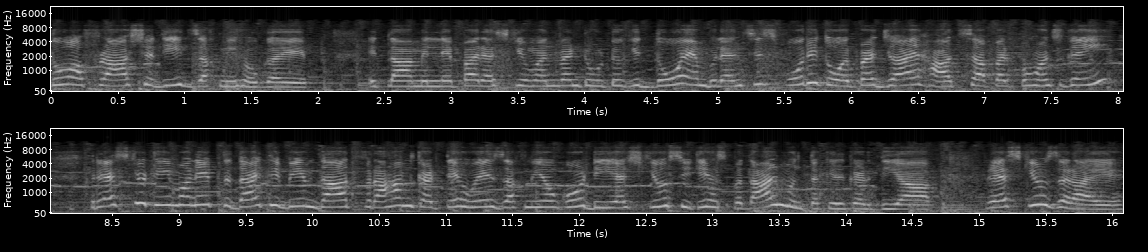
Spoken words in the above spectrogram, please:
दो अफराद शदीद जख्मी हो गए। इतला मिलने पर rescue one one two two की दो एम्बुलेंसेज फौरी तौर पर जाए हादसा पर पहुँच गईं। रेस्क्यू टीमों ने इब्तदाई तबी इमदाद फराहम करते हुए जख्मियों को डी एच क्यू सिटी अस्पताल मुंतकिल कर दिया। रेस्क्यू जराए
